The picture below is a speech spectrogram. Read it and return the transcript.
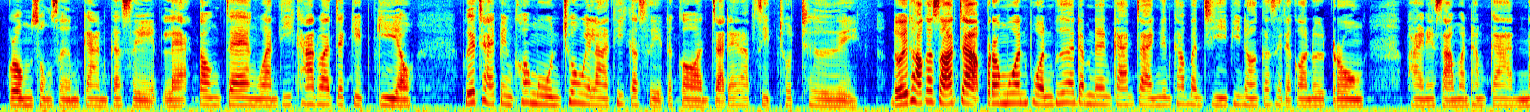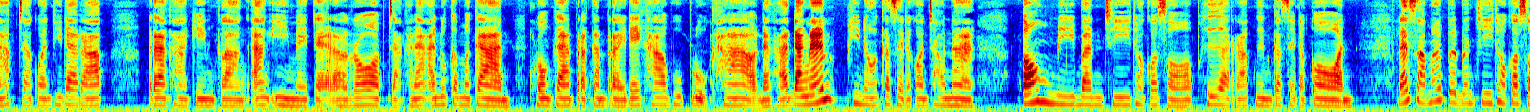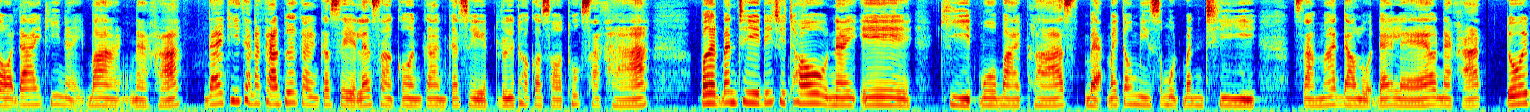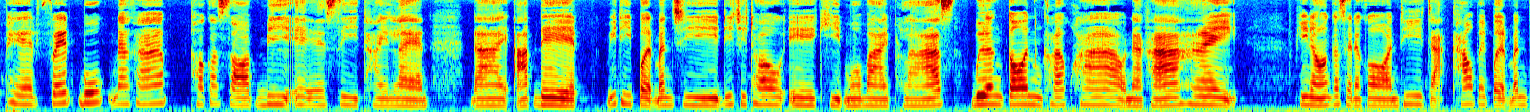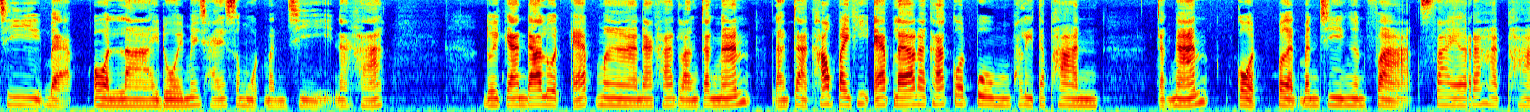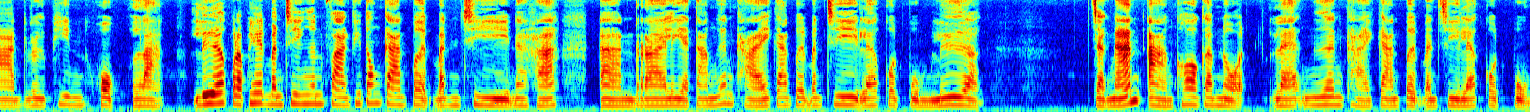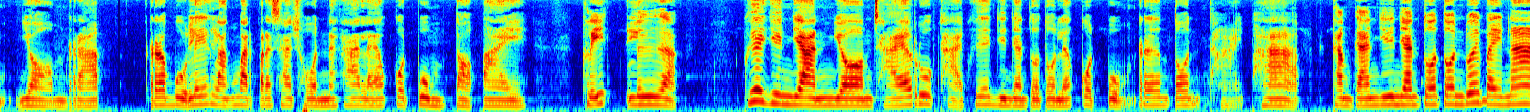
กรมส่งเสริมการเกษตร และต้องแจ้งวันที่คาดว่าจะเก็บเกี่ยว เพื่อใช้เป็นข้อมูลช่วงเวลาที่เกษตรกรจะได้รับสิทธิ์ชดเชย โดยทกสจะประมวลผลเพื่อดำเนินการจ่ายเงินเข้าบัญชีพี่น้องเกษตรกรโดยตรง ภายใน 3 วันทำการนับจากวันที่ได้รับ ราคาเกณฑ์กลางอ้างอิงในแต่ละรอบจากคณะอนุกรรมการ โครงการประกันรายได้ข้าวผู้ปลูกข้าวนะคะ ดังนั้นพี่น้องเกษตรกรชาวนาต้องมีบัญชีทกสเพื่อรับเงินเกษตรกร และสามารถเปิดบัญชีทกสได้ที่ไหนบ้างนะคะ ได้ที่ธนาคารเพื่อการเกษตรและสหกรณ์การเกษตร หรือทกสทุกสาขา เปิดบัญชีดิจิทัลใน A ขีดโมบายพลัสแบบไม่ต้องมีสมุดบัญชี สามารถดาวน์โหลดได้แล้วนะคะ โดยเพจ Facebook นะคะทกส BAC Thailand ได้อัปเดต วิธีเปิดบัญชีดิจิทัล A ขีดโมบายพลัสเบื้องต้นคร่าวๆนะคะ ให้พี่น้องเกษตรกรที่จะเข้าไปเปิดบัญชีแบบออนไลน์ โดยไม่ใช้สมุดบัญชีนะคะ โดยการดาวน์โหลดแอปมานะคะ หลังจากนั้นหลังจากเข้าไปที่แอปแล้วนะคะ กดปุ่มผลิตภัณฑ์ จากนั้นกดเปิดบัญชีเงินฝาก ใส่รหัสผ่านหรือพิน 6 หลัก เลือกประเภทบัญชีเงินฝากที่ต้องการเปิดบัญชีนะคะ อ่านรายละเอียดตามเงื่อนไขการเปิดบัญชีแล้วกดปุ่มเลือก จากนั้นอ่านข้อกำหนดและเงื่อนไขการเปิดบัญชีและกดปุ่มยอมรับ ระบุเลขหลังบัตรประชาชนนะคะ แล้วกดปุ่มต่อไป คลิกเลือก เพื่อยืนยันยอมใช้รูปถ่ายเพื่อยืนยันตัวตนแล้วกดปุ่มเริ่มต้นถ่ายภาพทำการยืนยันตัวตนด้วยใบหน้า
